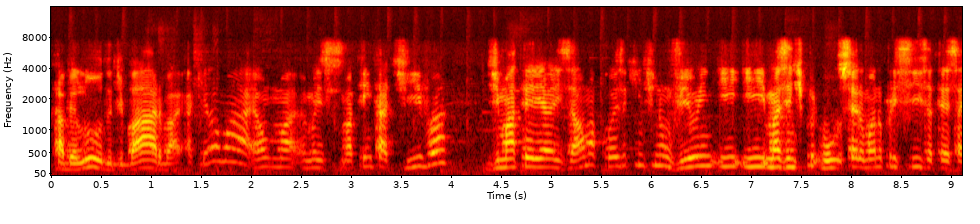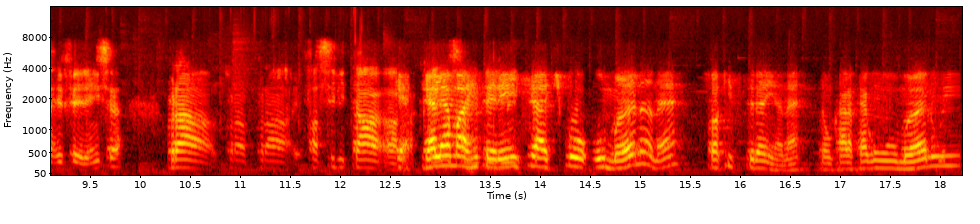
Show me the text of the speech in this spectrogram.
cabeludo, de barba, aquilo é uma, é uma, uma, uma tentativa de materializar uma coisa que a gente não viu, e, e mas a gente, o ser humano precisa ter essa referência para facilitar. A, a ela é uma referência tipo humana, né? Só que estranha, né? Então o cara pega um humano e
